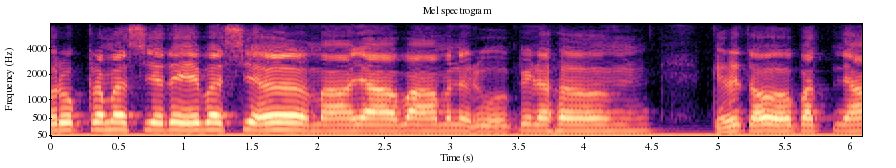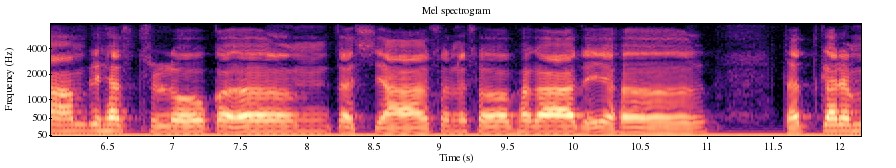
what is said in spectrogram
उरुक्रमस्य देवस्य मायावामनरूपिणः कृतो पत्न्यां बृहत्श्लोकं तस्यासनसौभगादयः तत्कर्म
